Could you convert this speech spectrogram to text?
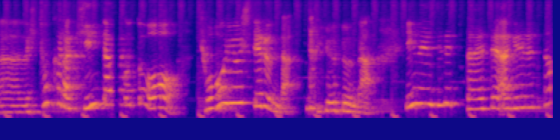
あの人から聞いたことを共有してるんだというようなイメージで伝えてあげると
